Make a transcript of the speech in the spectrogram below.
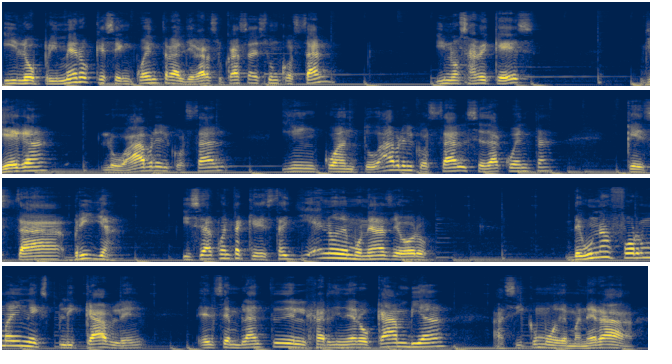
y lo primero que se encuentra al llegar a su casa es un costal y no sabe qué es. Llega, lo abre el costal y en cuanto abre el costal se da cuenta que está brilla y se da cuenta que está lleno de monedas de oro. De una forma inexplicable, el semblante del jardinero cambia, así como de manera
